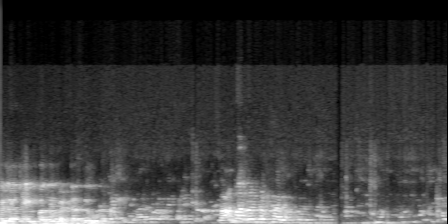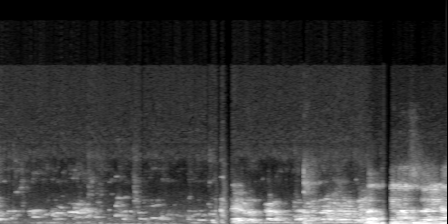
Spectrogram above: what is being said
పిల్లల్ని ఇబ్బంది పెట్టద్దు. భక్తి మాసంలో అయినా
